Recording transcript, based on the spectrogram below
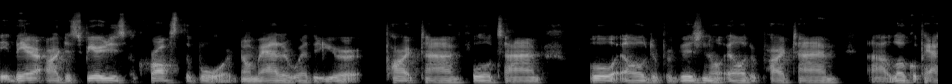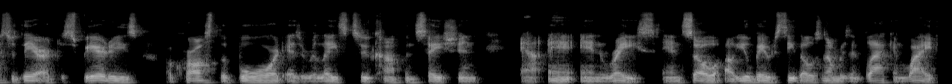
eh, there are disparities across the board, no matter whether you're part-time, full-time, full elder, provisional elder, part-time, uh, local pastor, there are disparities across the board as it relates to compensation uh, and, and, race. And so uh, you'll be able to see those numbers in black and white.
